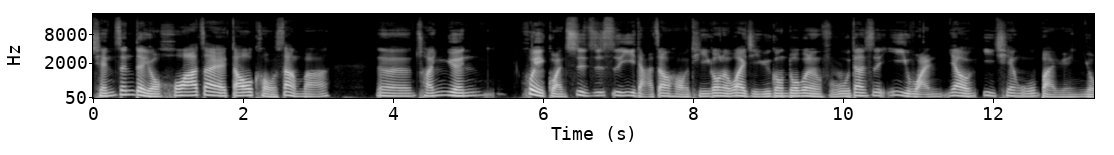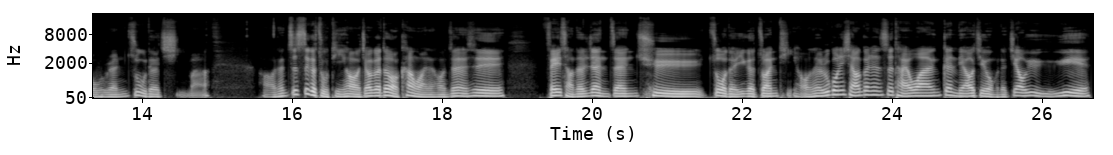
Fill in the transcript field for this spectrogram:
钱真的有花在刀口上吗？那船员会馆四之四亿打造好，提供了外籍渔工多功能服务，但是一晚要一千五百元，有人住得起吗？好，那这四个主题哈，焦哥都有看完了哈，真的是非常的认真去做的一个专题哈。那如果你想要更认识台湾，更了解我们的教育渔业。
